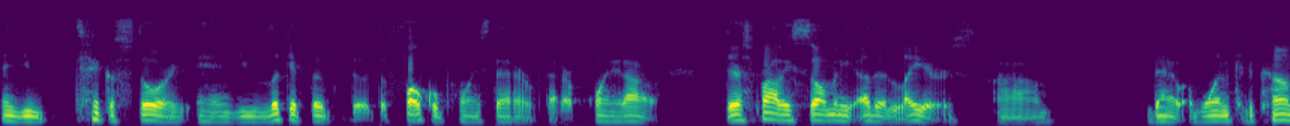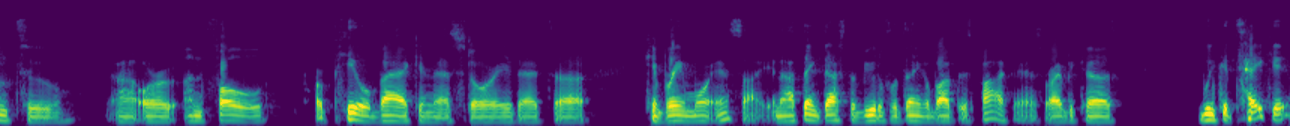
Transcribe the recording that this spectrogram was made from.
and you take a story and you look at the the, the focal points that are that are pointed out, there's probably so many other layers um, that one could come to uh, or unfold or peel back in that story that uh, can bring more insight. And I think that's the beautiful thing about this podcast, right? Because we could take it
